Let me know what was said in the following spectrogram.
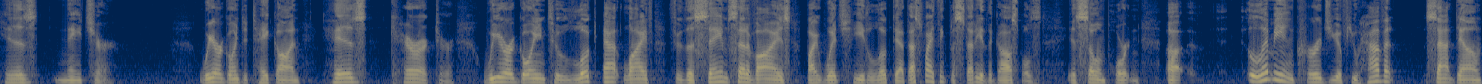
his nature. We are going to take on his character. We are going to look at life through the same set of eyes by which he looked at. That's why I think the study of the Gospels is so important. Uh, let me encourage you, if you haven't sat down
